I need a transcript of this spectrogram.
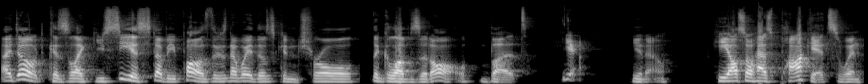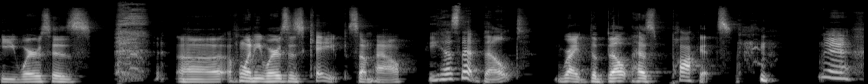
I don't. Because, like, you see his stubby paws. There's no way those control the gloves at all. But, Yeah. you know. He also has pockets when he wears his uh when he wears his cape somehow. He has that belt. Right, the belt has pockets. Yeah.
